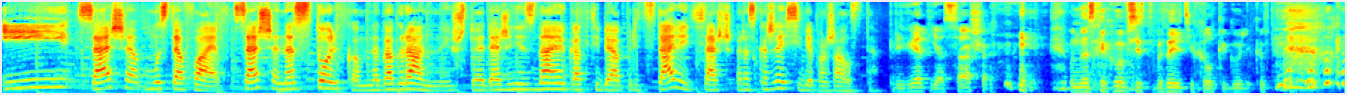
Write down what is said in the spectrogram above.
и Саша Мустафаев. Саша настолько многогранный, что я даже не знаю, как тебя представить. Саш, расскажи о себе, пожалуйста. Привет, я Саша. У нас как общество этих алкоголиков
